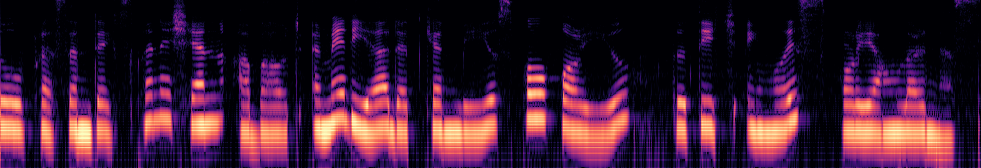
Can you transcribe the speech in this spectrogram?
to present the explanation about a media that can be useful for you to teach English for young learners.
